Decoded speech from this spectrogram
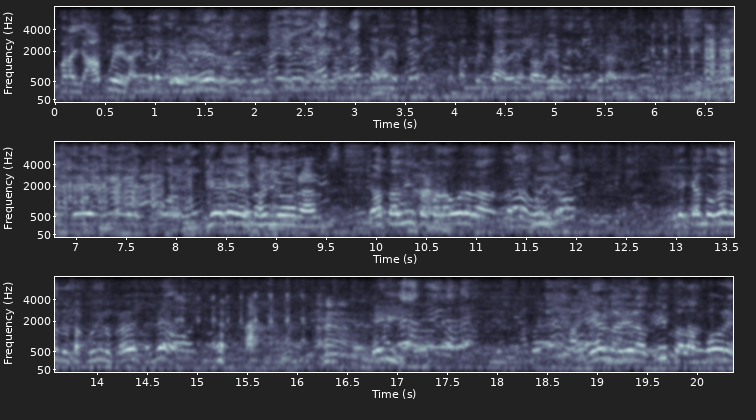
Para allá, pues, la gente la quiere ver. Vaya, vaya, gracias, gracias. ya estaba ya queriendo llorar. Queriendo llorar. Ya está lista para ahora la, la sacudida. Mire que ando ganas de sacudir otra vez, ¿entendés? Katie, ayer la hubieras visto a la pobre,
